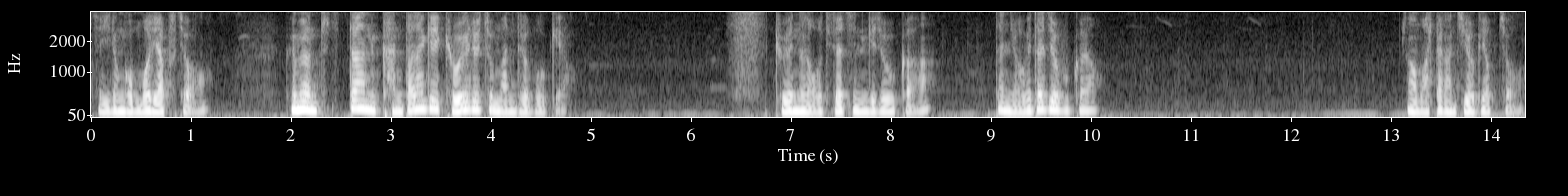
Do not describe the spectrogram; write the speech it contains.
자, 이런 건 머리 아프죠? 그러면 일단 간단하게 교회를 좀 만들어 볼게요. 교회는 어디다 짓는 게 좋을까? 일단 여기다 지어볼까요? 어, 마땅한 지역이 없죠.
